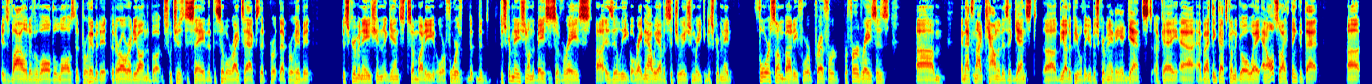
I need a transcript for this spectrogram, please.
is violative of all the laws that prohibit it that are already on the books, which is to say that the civil rights acts that pro- that prohibit discrimination against somebody or for the, the discrimination on the basis of race uh, is illegal. Right now, we have a situation where you can discriminate for somebody for preferred preferred races. Um, and that's not counted as against uh, the other people that you're discriminating against. Okay, uh, but I think that's going to go away, and also I think that that uh,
